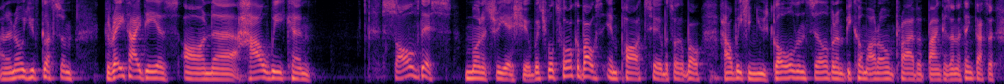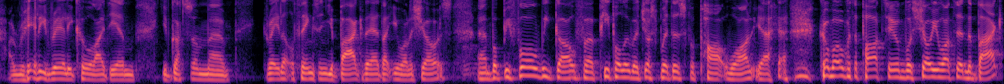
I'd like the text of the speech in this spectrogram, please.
And I know you've got some great ideas on uh, how we can solve this monetary issue, which we'll talk about in part two. We'll talk about how we can use gold and silver and become our own private bankers. And I think that's a, a really, really cool idea. And You've got some. Uh, Great little things in your bag there that you want to show us. Um, but before we go, for people who are just with us for part one, yeah, come over to part two and we'll show you what's in the bag.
